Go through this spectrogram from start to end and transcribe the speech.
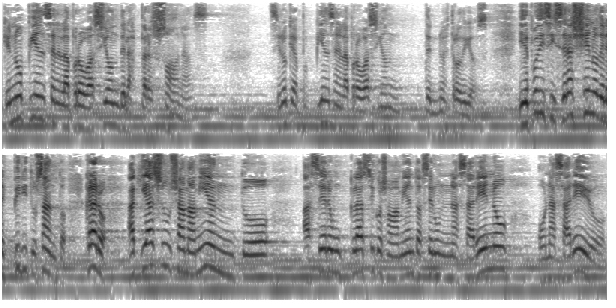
que no piensen en la aprobación de las personas, sino que piensen en la aprobación de nuestro Dios. Y después dice, y será lleno del Espíritu Santo. Claro, aquí hace un llamamiento hacer un clásico llamamiento a ser un nazareno o nazareo.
